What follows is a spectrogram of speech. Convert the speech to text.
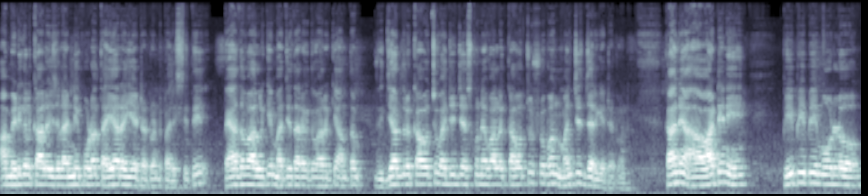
ఆ మెడికల్ కాలేజీలు అన్నీ కూడా తయారయ్యేటటువంటి పరిస్థితి. పేదవాళ్ళకి మధ్యతరగతి వారికి అంత విద్యార్థులకు కావచ్చు వైద్యం చేసుకునే వాళ్ళకి కావచ్చు శుభం మంచిది జరిగేటటువంటి కానీ ఆ వాటిని పీపీపీ మోడ్లో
